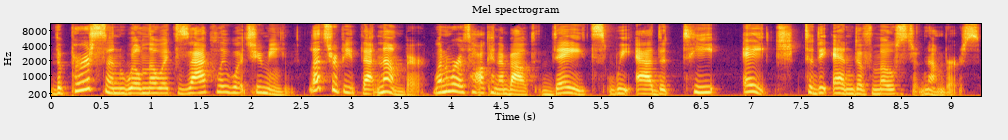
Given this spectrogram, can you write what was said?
The person will know exactly what you mean. Let's repeat that number. When we're talking about dates, we add the T H to the end of most numbers.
